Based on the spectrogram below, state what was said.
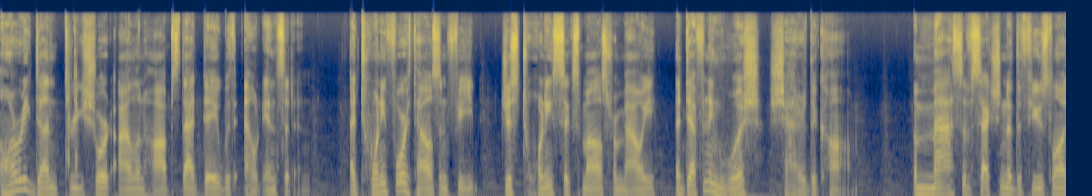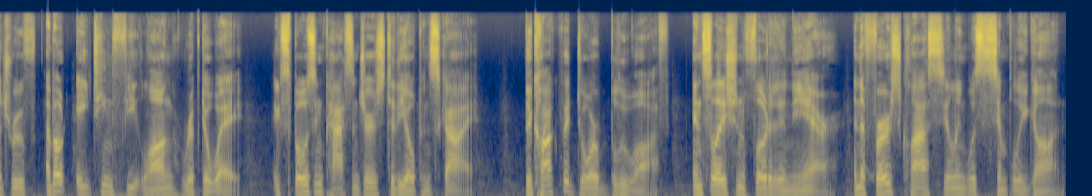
already done three short island hops that day without incident. At 24,000 feet, just 26 miles from Maui, a deafening whoosh shattered the calm. A massive section of the fuselage roof, about 18 feet long, ripped away, exposing passengers to the open sky. The cockpit door blew off, Insulation floated in the air, and the first class ceiling was simply gone.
